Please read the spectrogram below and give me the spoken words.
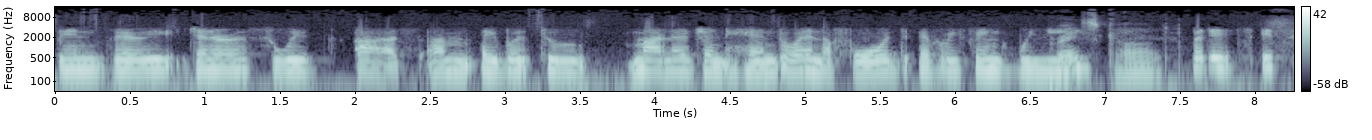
been very generous with us. I'm able to manage and handle and afford everything we need. Praise God. But it's it's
